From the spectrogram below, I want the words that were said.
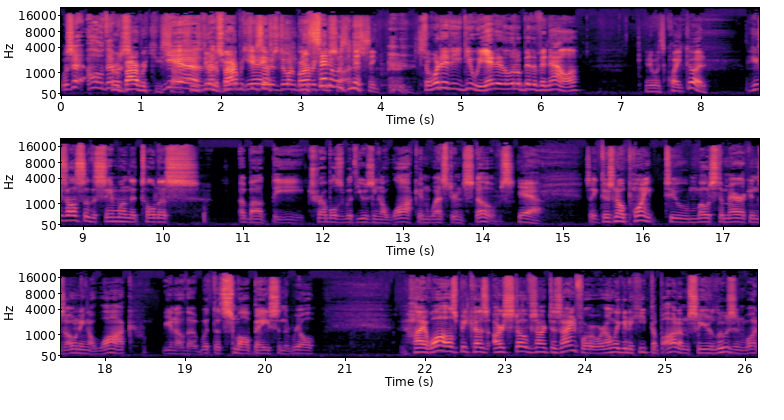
was it? Oh, that for was barbecue sauce. Yeah, he was doing a right. barbecue Yeah, sauce. he was doing barbecue He said it was missing. so what did he do? He added a little bit of vanilla, and it was quite good. He's also the same one that told us about the troubles with using a wok in Western stoves. Yeah. It's like there's no point to most Americans owning a wok, you know, the with the small base and the real high walls because our stoves aren't designed for it. We're only going to heat the bottom, so you're losing what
